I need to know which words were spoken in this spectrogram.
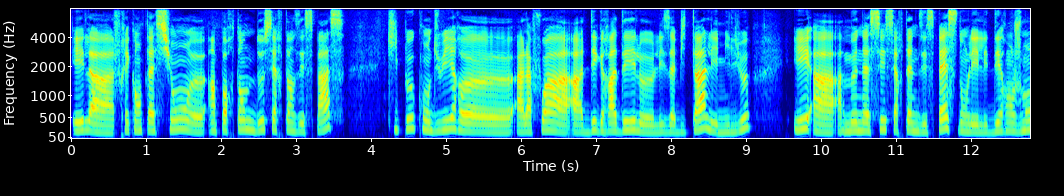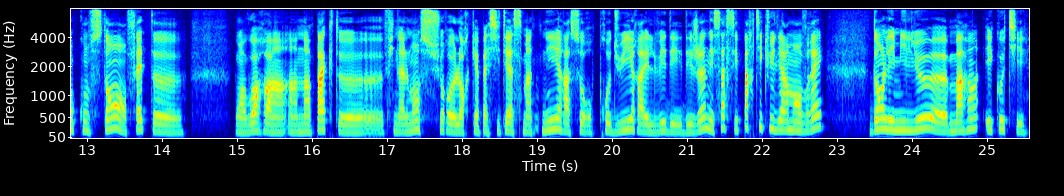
et la fréquentation importante de certains espaces qui peut conduire à la fois à, dégrader les habitats, les milieux, et à, menacer certaines espèces dont les, dérangements constants, en fait, euh, vont avoir un, impact euh, finalement sur leur capacité à se maintenir, à se reproduire, à élever des, jeunes. Et ça, c'est particulièrement vrai dans les milieux euh, marins et côtiers.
